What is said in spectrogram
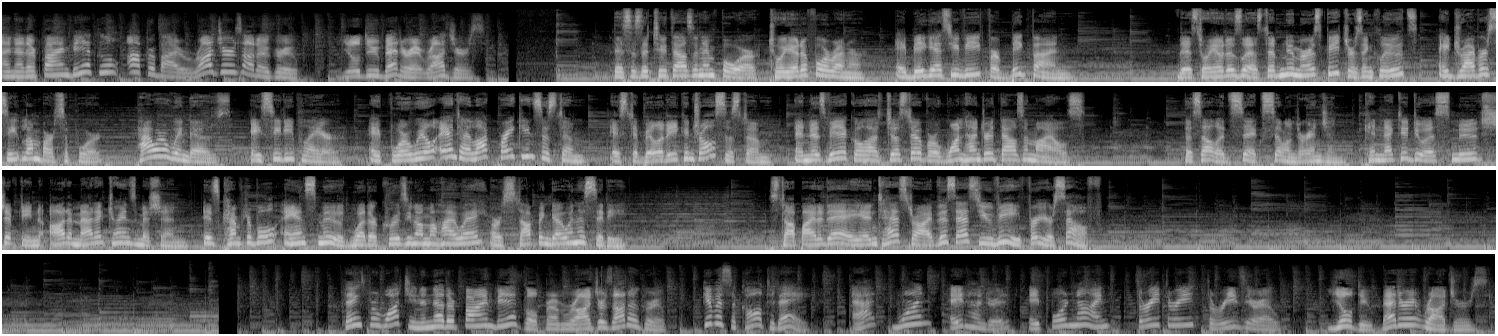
Another fine vehicle offered by Rogers Auto Group. You'll do better at Rogers. This is a 2004 Toyota 4Runner, a big SUV for big fun. This Toyota's list of numerous features includes a driver's seat lumbar support, power windows, a CD player, a four-wheel anti-lock braking system, a stability control system, and this vehicle has just over 100,000 miles. The solid six-cylinder engine, connected to a smooth shifting automatic transmission, is comfortable and smooth whether cruising on the highway or stop and go in the city. Stop by today and test drive this SUV for yourself. Thanks for watching another fine vehicle from Rogers Auto Group. Give us a call today at 1 800 849 3330. You'll do better at Rogers.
